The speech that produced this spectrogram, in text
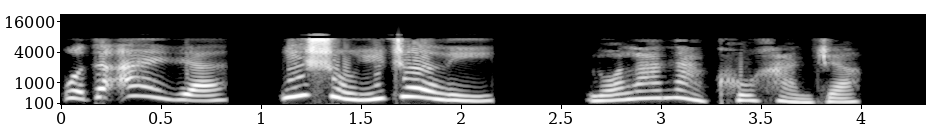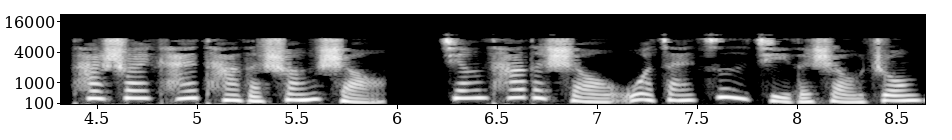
我的爱人，你属于这里。罗拉娜哭喊着，她甩开他的双手，将他的手握在自己的手中。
